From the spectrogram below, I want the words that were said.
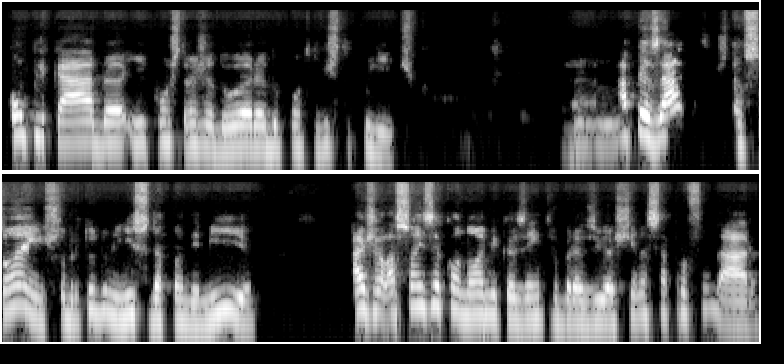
complicada e constrangedora do ponto de vista político. Uhum. Apesar dessas tensões, sobretudo no início da pandemia, as relações econômicas entre o Brasil e a China se aprofundaram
